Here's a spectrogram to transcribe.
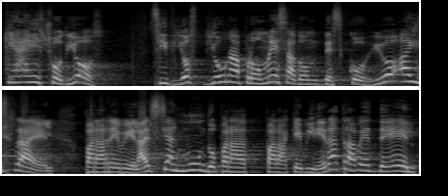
¿qué ha hecho Dios? Si Dios dio una promesa donde escogió a Israel para revelarse al mundo, para, para que viniera a través de él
